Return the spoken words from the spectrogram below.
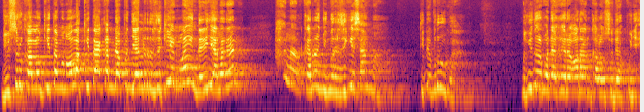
Justru kalau kita menolak kita akan dapat jalan rezeki yang lain dari jalan yang halal karena jumlah rezeki sama, tidak berubah. Begitu pada akhirnya orang kalau sudah punya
